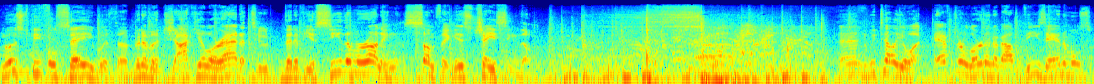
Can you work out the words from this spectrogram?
Most people say with a bit of a jocular attitude that if you see them running, something is chasing them. And we tell you what, after learning about these animals,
